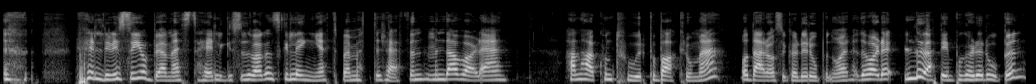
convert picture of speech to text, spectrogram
Heldigvis så jobber jeg mest helg, så det var ganske lenge etterpå jeg møtte sjefen. Men da var det Han har kontor på bakrommet, og der er også garderoben vår. Da var det løpe inn på garderoben,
